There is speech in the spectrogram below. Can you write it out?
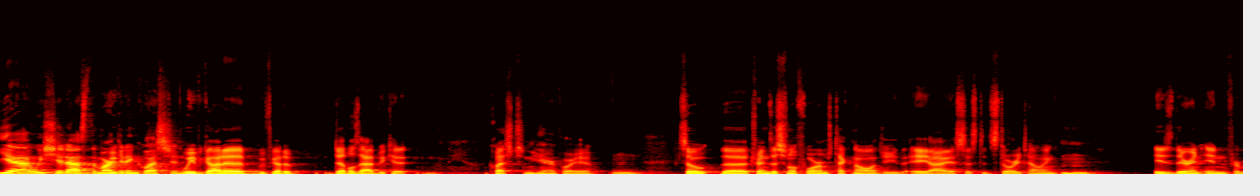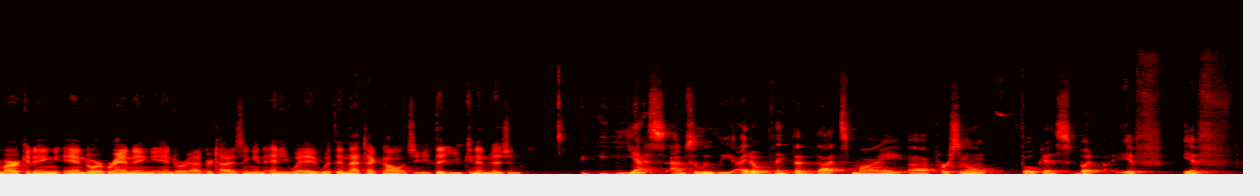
Yeah, we should ask the marketing question. We've got a we've got a devil's advocate question here for you. Hmm. So the transitional forms technology, the AI assisted storytelling, Mm-hmm. is there an in for marketing and or branding and or advertising in any way within that technology that you can envision? Yes, absolutely. I don't think that that's my uh, personal focus, but if if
